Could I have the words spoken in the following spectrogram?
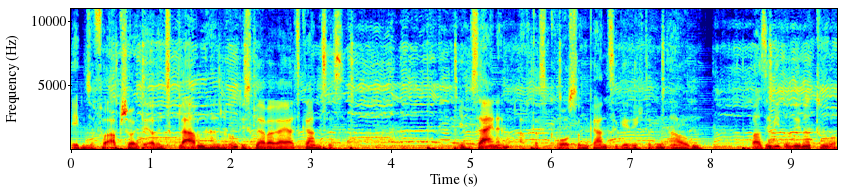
Ebenso verabscheute er den Sklavenhandel und die Sklaverei als Ganzes. In seinen auf das Große und Ganze gerichteten Augen war sie wieder die Natur,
